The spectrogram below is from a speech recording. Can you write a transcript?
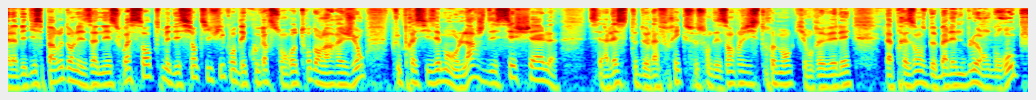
Elle avait disparu dans les années 60, mais des scientifiques ont découvert son retour dans la région, plus précisément au large des Seychelles. C'est à l'est de l'Afrique. Ce sont des enregistrements qui ont révélé la présence de baleines bleues en groupe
